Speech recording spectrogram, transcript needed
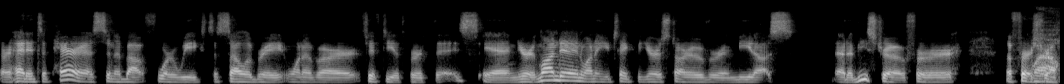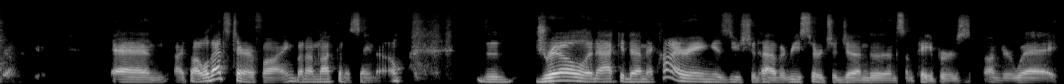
are headed to Paris in about four weeks to celebrate one of our 50th birthdays. And you're in London. Why don't you take the Eurostar over and meet us at a bistro for the first wow. round? And I thought, well, that's terrifying, but I'm not going to say no. the drill in academic hiring is you should have a research agenda and some papers underway.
